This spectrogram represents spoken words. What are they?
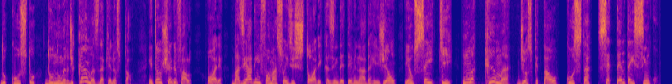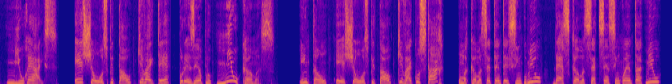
do custo do número de camas daquele hospital. Então eu chego e falo: olha, baseado em informações históricas em determinada região, eu sei que uma cama de hospital custa 75 mil reais. Este é um hospital que vai ter, por exemplo, mil camas. Então, este é um hospital que vai custar uma cama 75 mil, 10 camas 750 mil,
